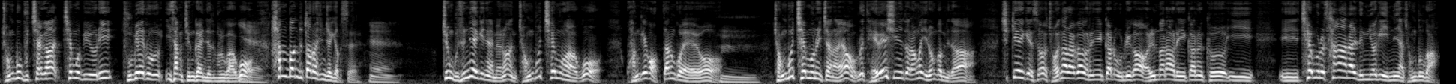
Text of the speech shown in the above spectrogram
정부 부채가 채무 비율이 두 배로 이상 증가했는데도 불구하고 예. 한 번도 떨어진 적이 없어요. 예. 지금 무슨 얘기냐면은 정부 채무하고 관계가 없다는 거예요. 음. 정부 채무는 있잖아요. 우리 대외 신유도라는 건 이런 겁니다. 쉽게 얘기해서 저 나라가 그러니까 우리가 얼마나 그러니까는 그이 이 채무를 상환할 능력이 있느냐 정부가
